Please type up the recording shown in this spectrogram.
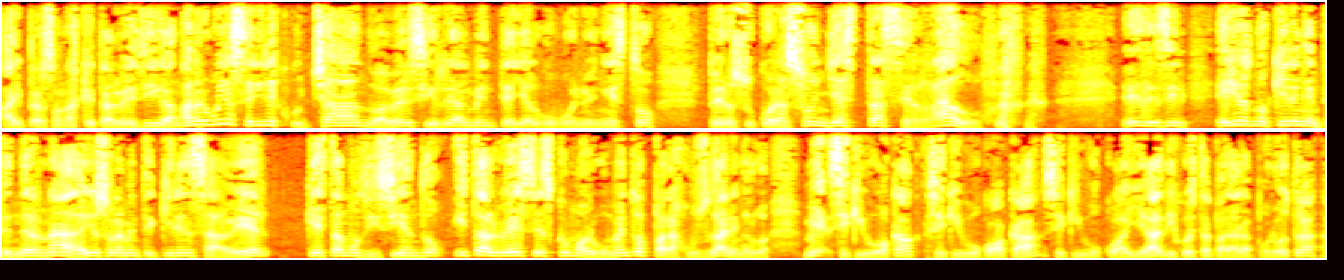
Hay personas que tal vez digan, a ver, voy a seguir escuchando, a ver si realmente hay algo bueno en esto, pero su corazón ya está cerrado. Es decir, ellos no quieren entender nada, ellos solamente quieren saber qué estamos diciendo y tal vez es como argumentos para juzgar en algo. Mira, se equivocó, se equivocó acá, se equivocó allá, dijo esta palabra por otra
